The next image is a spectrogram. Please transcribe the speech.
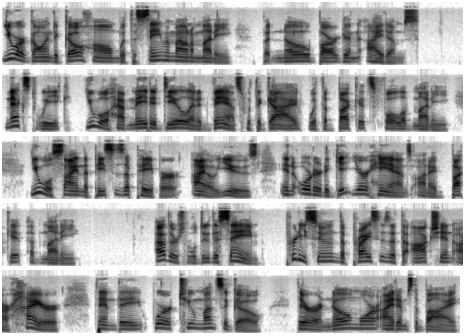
You are going to go home with the same amount of money, but no bargain items. Next week, you will have made a deal in advance with the guy with the buckets full of money. You will sign the pieces of paper, IOUs, in order to get your hands on a bucket of money. Others will do the same. Pretty soon, the prices at the auction are higher than they were two months ago. There are no more items to buy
